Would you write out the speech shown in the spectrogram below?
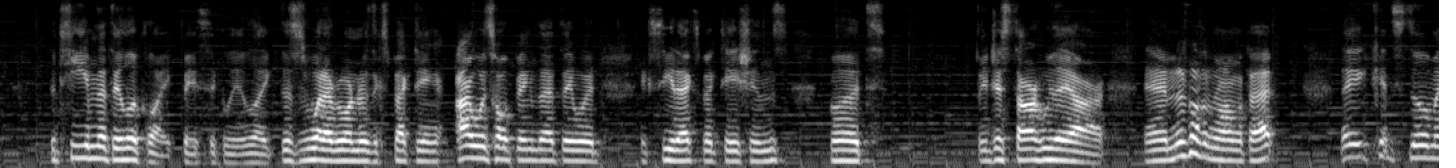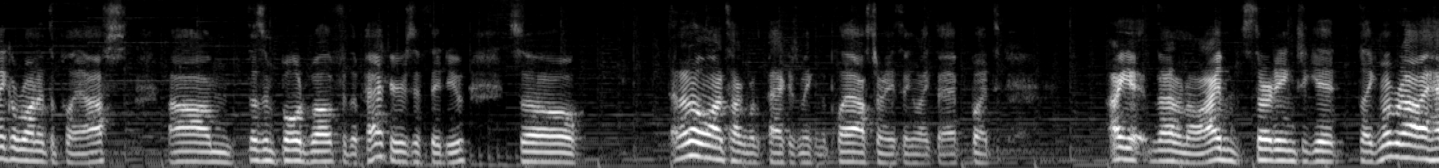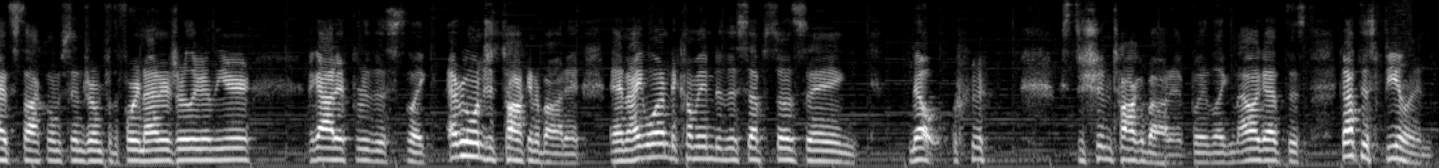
the team that they look like, basically. Like this is what everyone was expecting. I was hoping that they would exceed expectations, but they just are who they are. And there's nothing wrong with that. They can still make a run at the playoffs. Um, doesn't bode well for the Packers if they do. So, and I don't want to talk about the Packers making the playoffs or anything like that, but I get, I don't know. I'm starting to get like, remember how I had Stockholm syndrome for the 49ers earlier in the year? I got it for this, like, everyone's just talking about it. And I wanted to come into this episode saying, no, shouldn't talk about it. But like, now I got this, got this feeling.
